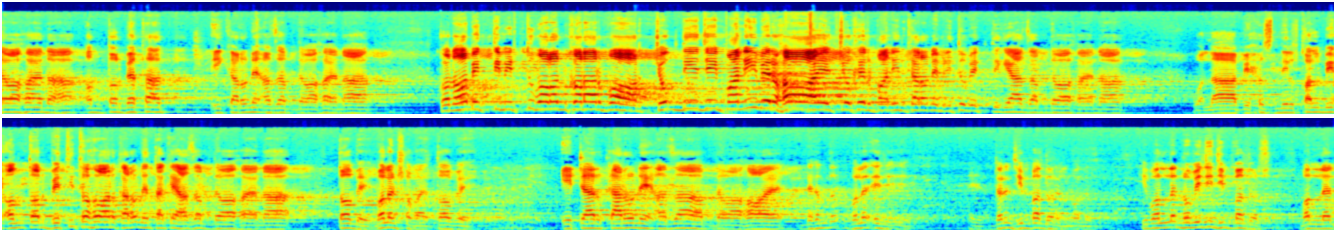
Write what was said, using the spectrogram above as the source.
দেওয়া হয় না অন্তর ব্যথা এই কারণে আজাব দেওয়া হয় না। কোন ব্যক্তি মৃত্যুবরণ করার পর চোখ দিয়ে যে পানি বের হয় চোখের পানির কারণে মৃত ব্যক্তিকে আজাব দেওয়া হয় না। ওয়ালা বিহুজনিল কলবি অন্তর ব্যতীত হওয়ার কারণে তাকে আজাব দেওয়া হয় না। তবে বলেন সবাই তবে এটার কারণে আজাব দেওয়া হয়। দেখেন তো বলে এই যে, ধরেন জিব্বা ধরেন বলেন। কি বললেন? নবীজি জিব্বা ধরছেন বললেন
